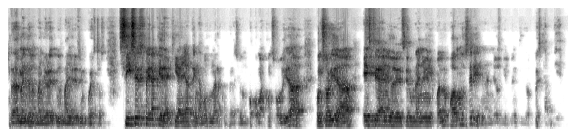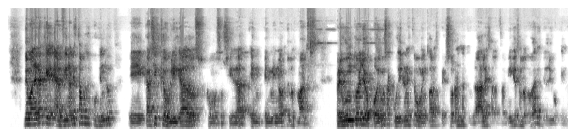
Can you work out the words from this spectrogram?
realmente los mayores, los mayores impuestos. Sí se espera que de aquí a allá tengamos una recuperación un poco más consolidada. Consolidada, este año debe ser un año en el cual lo podamos hacer y en el año 2022 pues también. De manera que al final estamos escogiendo eh, casi que obligados como sociedad en el menor de los males. Pregunto yo, ¿podemos acudir en este momento a las personas naturales, a las familias, a los hogares? Yo digo que no.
